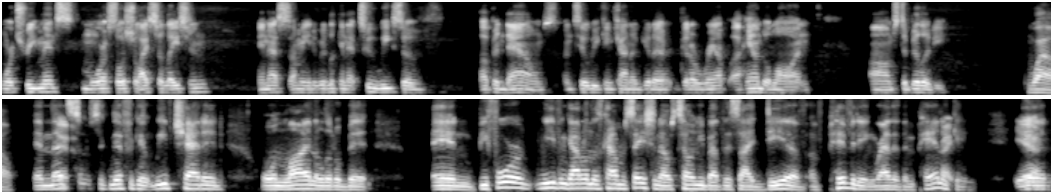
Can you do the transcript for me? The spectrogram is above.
more treatments, more social isolation, and that's I mean we're looking at two weeks of up and downs until we can kind of get a get a ramp a handle on um, stability. Wow, and that's yeah. so significant. We've chatted online a little bit and before we even got on this conversation, I was telling you about this idea of, of pivoting rather than panicking. Right. Yeah. And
